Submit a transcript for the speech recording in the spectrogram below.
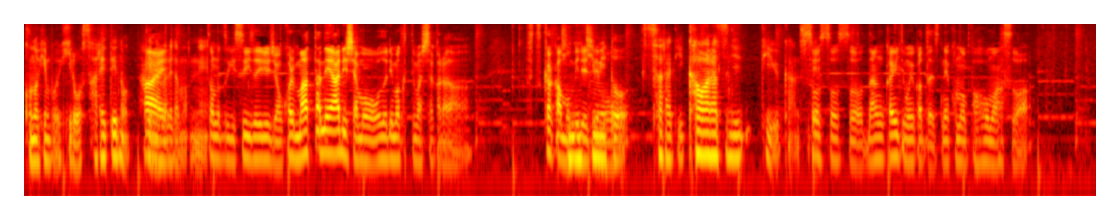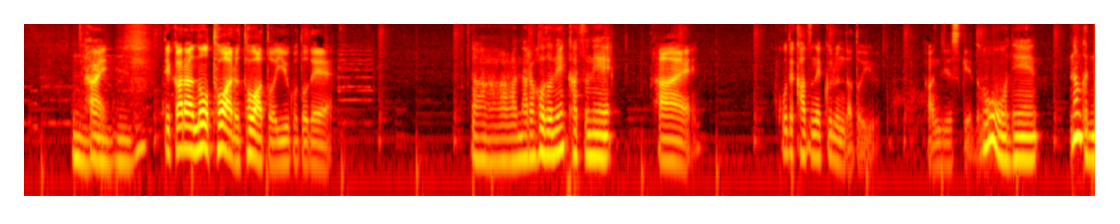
この日も披露されてのって流れだもんね、その次スイートイリュージョン。これまたねアリシャも踊りまくってましたから2日間も見れ1ても。日目とさらに変わらずにっていう感じで。そうそうそう。何回見てもよかったですねこのパフォーマンスは。うんはいうん。うんでからのとあるとはということで。ああなるほどねカズネ。はい。ここでカズネ来るんだという感じですけれども。そうね。なんか流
